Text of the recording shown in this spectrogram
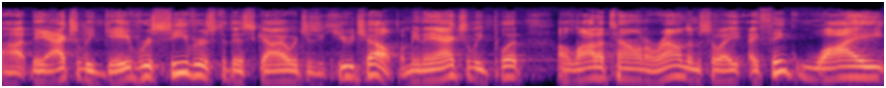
Uh, they actually gave receivers to this guy, which is a huge help. I mean, they actually put a lot of talent around him. So I, I think why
